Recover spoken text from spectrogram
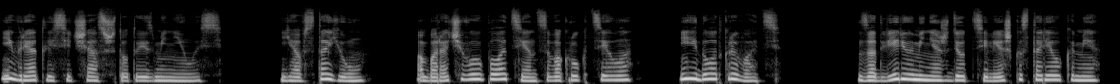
И вряд ли сейчас что-то изменилось. Я встаю, оборачиваю полотенце вокруг тела и иду открывать. За дверью меня ждет тележка с тарелками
